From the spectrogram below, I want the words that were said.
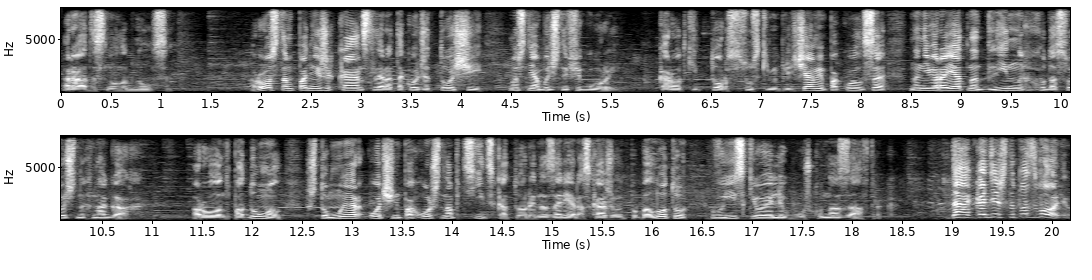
радостно улыбнулся. Ростом пониже канцлера, такой же тощий, но с необычной фигурой. Короткий торс с узкими плечами покоился на невероятно длинных и худосочных ногах. Роланд подумал, что мэр очень похож на птиц, которые на заре расхаживают по болоту, выискивая лягушку на завтрак. «Да, конечно, позволю!»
